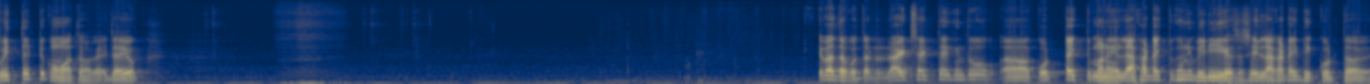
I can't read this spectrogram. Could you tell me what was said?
উইথটা একটু কমাতে হবে, যাই হোক। এবার দেখো রাইট সাইড থেকে কিন্তু কোডটা একটু মানে লেখাটা একটুখানি বেরিয়ে গেছে, সেই লেখাটাই ঠিক করতে হবে।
